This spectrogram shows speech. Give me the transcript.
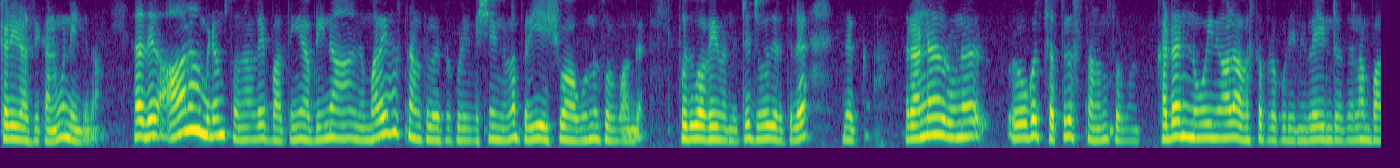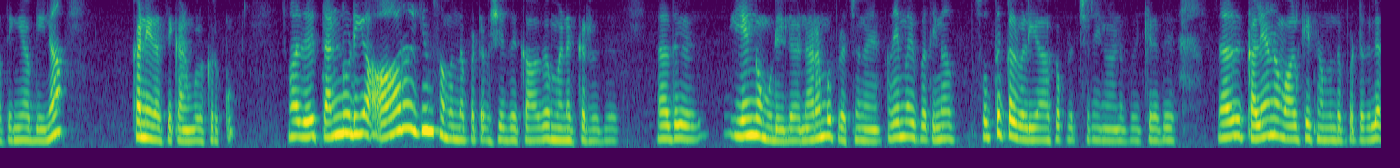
கடிராசிக்காரங்க நீங்கள் தான் அதாவது ஆறாம் இடம் சொன்னாலே பார்த்தீங்க அப்படின்னா அந்த மறைவு ஸ்தானத்தில் இருக்கக்கூடிய விஷயங்கள்லாம் பெரிய இஷ்யூ ஆகும்னு சொல்லுவாங்க. பொதுவாகவே வந்துட்டு ஜோதிடத்தில் இந்த ரண ருண ரோக சத்ருஸ்தானம் சொல்லுவாங்க. கடன் நோயினால் அவசப்படக்கூடிய நிலைன்றதெல்லாம் பார்த்தீங்க அப்படின்னா கன்னிராசிக்காரங்களுக்கு இருக்கும். அது தன்னுடைய ஆரோக்கியம் சம்மந்தப்பட்ட விஷயத்துக்காக மெனக்கிறது அதாவது இயங்க முடியல நரம்பு பிரச்சனை. அதே மாதிரி பார்த்திங்கன்னா சொத்துக்கள் வழியாக பிரச்சனைகள் அனுபவிக்கிறது. அதாவது கல்யாண வாழ்க்கை சம்மந்தப்பட்டதில்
